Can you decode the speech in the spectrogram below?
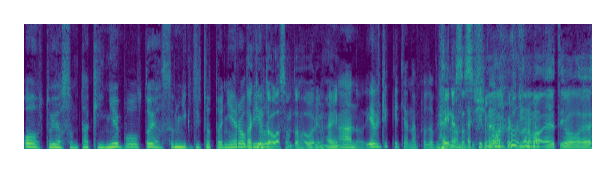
o, to ja som taký nebol, to ja som nikdy toto nerobil. Takýmto hlasom to hovorím, hej? Áno, ja vždy, keď ťa napodobňujem, Hej, mám som si všimol, akože normálne, ty vole,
